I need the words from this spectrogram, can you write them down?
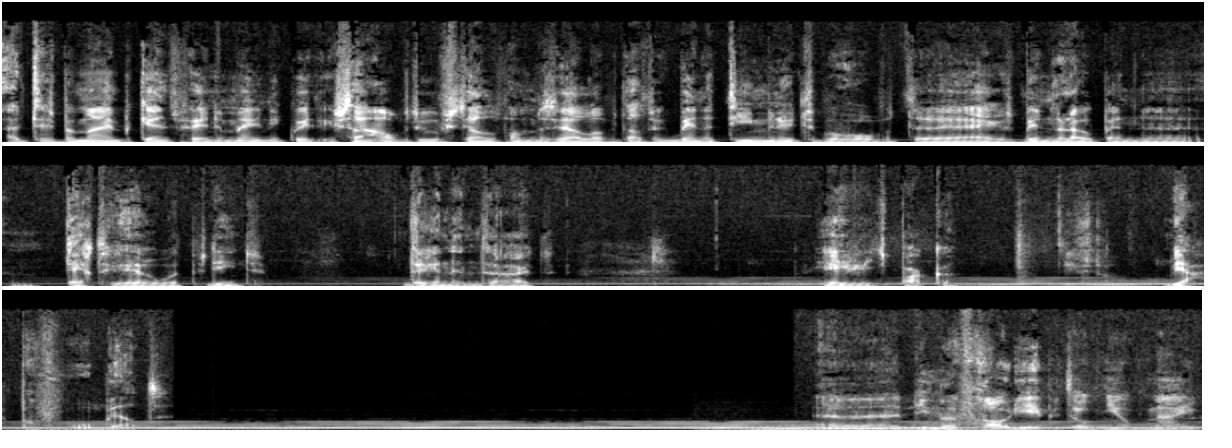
het is bij mij een bekend fenomeen. Ik, weet, ik sta af en toe versteld van mezelf... dat ik binnen 10 minuten bijvoorbeeld uh, ergens binnenloop... en uh, 30 euro heb verdiend. Erin en eruit. Even iets pakken. Diefstal? Ja, bijvoorbeeld. Uh, die mevrouw die heeft het ook niet op mij.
